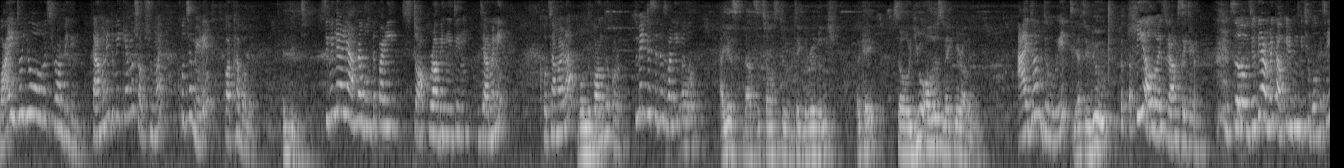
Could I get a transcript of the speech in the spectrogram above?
why do you always rub তার মানে তুমি কেন সবসময় খোঁচা মেরে কথা বলো ইনডিড সিমিলারলি আমরা বলতে পারি স্টপ রাবিং ইট ইন যার মানে খোঁচা মারা বন্ধ করো। বন্ধ করো তুমি একটা সেন্টেন্স বানিয়ে ফেলো I guess that's a chance to take the revenge. Okay, so you always make me rub it in. I don't do it Yes, you do. he always rubs it in so যদি আমরা কাউকে এরকম কিছু বলতে চাই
